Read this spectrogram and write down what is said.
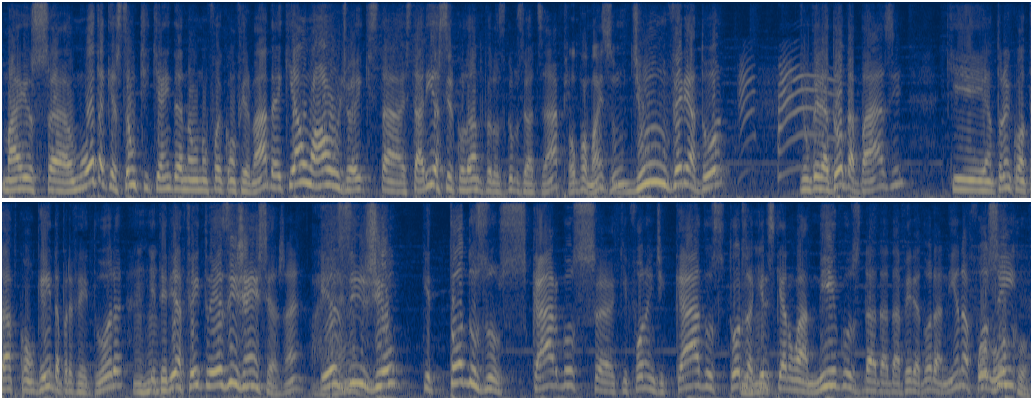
Mas ah, uma outra questão que, que ainda não, não foi confirmada é que há um áudio aí que está, estaria circulando pelos grupos de WhatsApp. Opa, mais um. De um vereador, de um vereador da base que entrou em contato com alguém da prefeitura e teria feito exigências, né? Uhum. Ah, é? Que todos os cargos eh, que foram indicados, todos aqueles que eram amigos da, da, da vereadora Nina, fossem louco.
